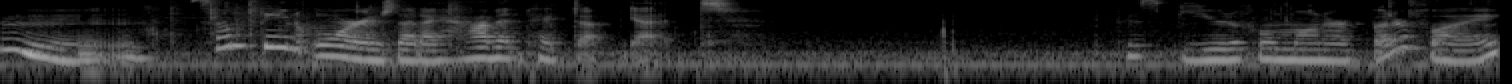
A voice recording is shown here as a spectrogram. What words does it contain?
Hmm, something orange that I haven't picked up yet. This beautiful monarch butterfly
